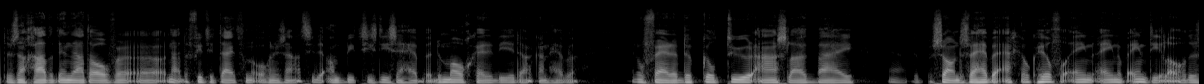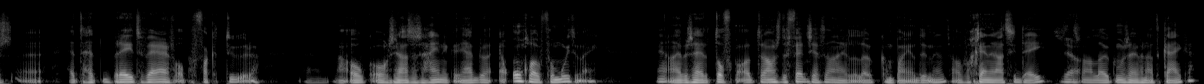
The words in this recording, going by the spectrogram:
Dus dan gaat het inderdaad over eh, nou, de vitaliteit van de organisatie, de ambities die ze hebben, de mogelijkheden die je daar kan hebben. In hoeverre de cultuur aansluit bij ja, de persoon. Dus wij hebben eigenlijk ook heel veel één, één op één dialoog. Dus eh, het, het breed werven op vacature. Eh, maar ook organisaties als Heineken, die hebben er ongelooflijk veel moite mee. Ja, dan hebben ze hele tof. Trouwens, Defensie heeft wel een hele leuke campagne op dit moment over generatie D. Dus Ja. dat is wel leuk om eens even naar te kijken.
